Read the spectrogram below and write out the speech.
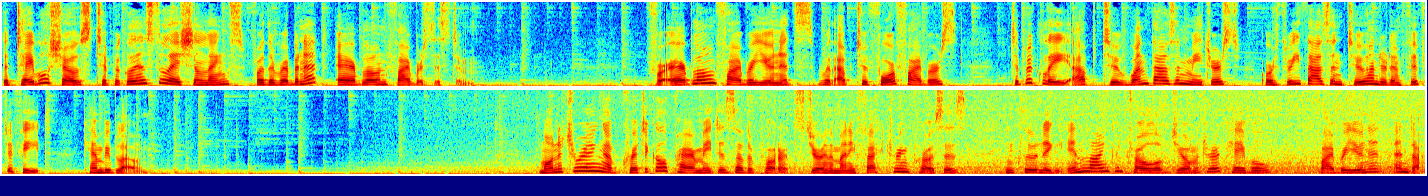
The table shows typical installation lengths for the Ribbonet air-blown fiber system. For air-blown fiber units with up to four fibers, typically up to 1000 meters or 3250 feet can be blown. Monitoring of critical parameters of the products during the manufacturing process, including inline control of geometry cable, fiber unit and duct.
